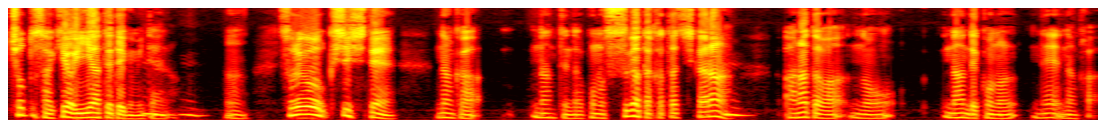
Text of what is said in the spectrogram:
ちょっと先を言い当てていくみたいな。うんうん。それを駆使して、なんか、なんて言うんだろう、この姿形から、うんあなたは、の、なんでこのね、なんか、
